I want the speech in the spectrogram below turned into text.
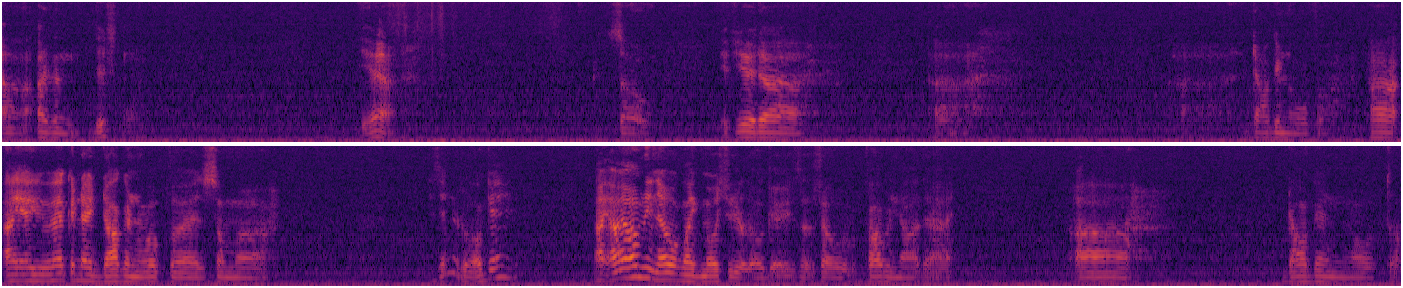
uh, other than this one. Yeah. So, if you'd, uh, uh, uh, Danganronpa. Uh, I, I recognize Danganronpa as some, uh, is it a logo? I, I only know, like, most of the logos, so, so probably not that. Uh, Danganronpa.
